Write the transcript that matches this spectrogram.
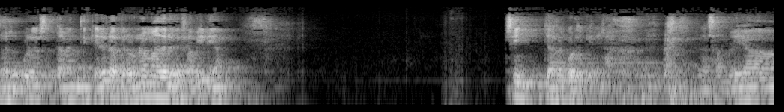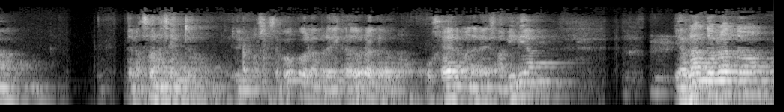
no recuerdo exactamente quién era, pero una madre de familia Sí, ya recuerdo quién era. La asamblea de la zona centro. Tuvimos hace poco la predicadora, que era una mujer, madre de familia. Y hablando, hablando,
